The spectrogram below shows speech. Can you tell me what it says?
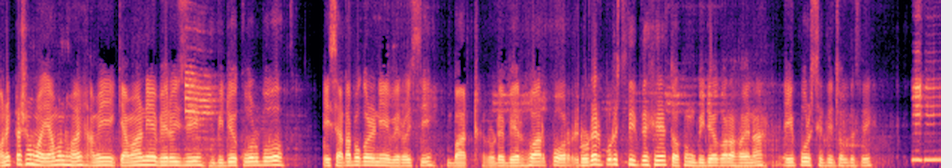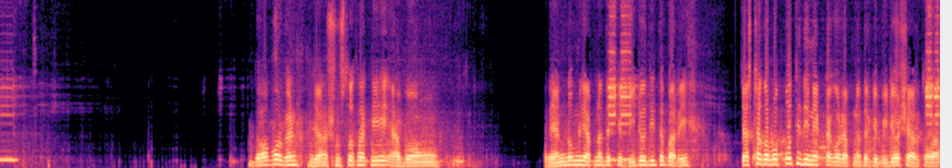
অনেকটা সময় এমন হয়, আমি ক্যামেরা নিয়ে বের হয়েছি ভিডিও করব এই আপও করে নিয়ে বের হয়েছি বাট রোডে বের হওয়ার পর রোডের পরিস্থিতি দেখে তখন ভিডিও করা হয় না। এই পরিস্থিতি চলতেছি। দোয়া করবেন যেন সুস্থ থাকি এবং র্যান্ডমলি আপনাদেরকে ভিডিও দিতে পারি। চেষ্টা করব প্রতিদিন একটা করে আপনাদেরকে ভিডিও শেয়ার করা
